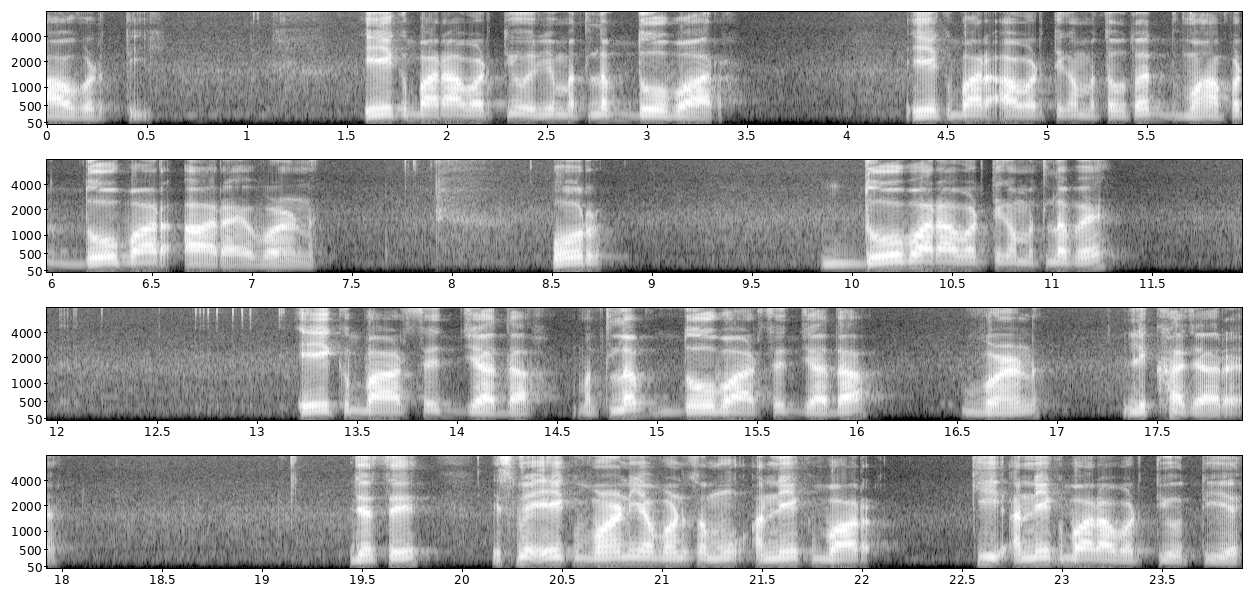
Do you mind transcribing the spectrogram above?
आवर्ती। एक बार आवर्ती हो रही है मतलब दो बार। एक बार आवर्ती का मतलब होता है, वहाँ पर दो बार आ रहा है वर्ण। और दो बार आवर्ती का मतलब है, एक बार से ज़्यादा मतलब दो बार से ज़्यादा वर्ण लिखा जा रहा है। जैसे इसमें एक वर्ण या वर्ण समूह अनेक बार की अनेक बार आवर्ती होती है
